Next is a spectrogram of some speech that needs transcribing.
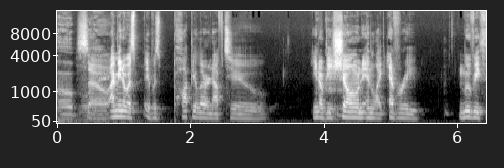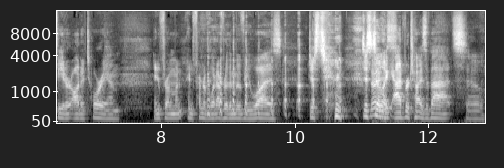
Oh boy. so I mean, it was it was popular enough to, you know, be shown in like every movie theater auditorium, in from in front of whatever the movie was, just just to like advertise that. So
